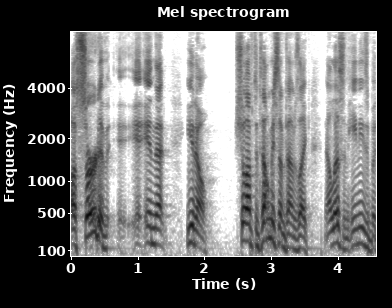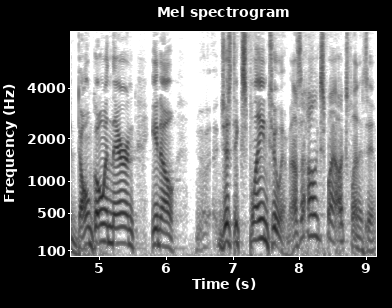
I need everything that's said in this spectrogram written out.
assertive in that, you know, she'll have to tell me sometimes, like, now listen, he needs, but don't go in there and, you know, just explain to him. And I said, I'll explain, I'll explain it to him.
